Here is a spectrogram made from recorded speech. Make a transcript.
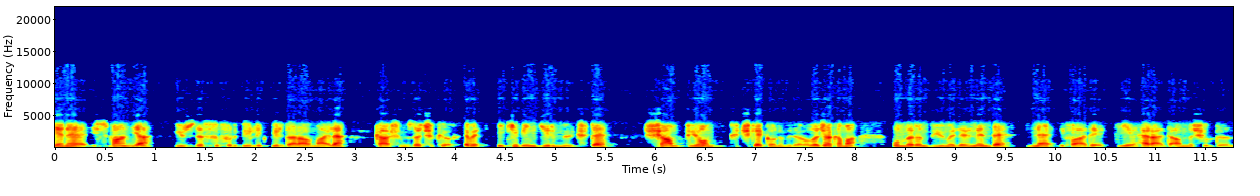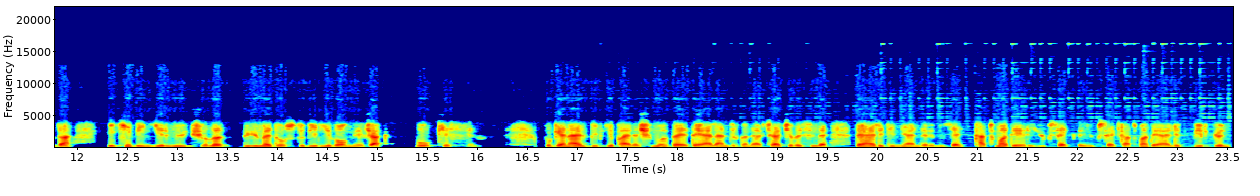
Gene İspanya %0.1'lik bir daralmayla karşımıza çıkıyor. Evet 2023'te şampiyon küçük ekonomiler olacak ama bunların büyümelerinin de ne ifade ettiği herhalde anlaşıldığında 2023 yılı büyüme dostu bir yıl olmayacak bu kesin. Bu genel bilgi paylaşımı ve değerlendirmeler çerçevesinde değerli dinleyenlerimize katma değeri yüksek ve yüksek katma değerli bir gün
